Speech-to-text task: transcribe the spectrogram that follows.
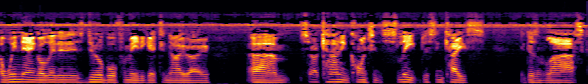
a wind angle that it is doable for me to get to Novo. Um, so I can't in conscience sleep just in case it doesn't last.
